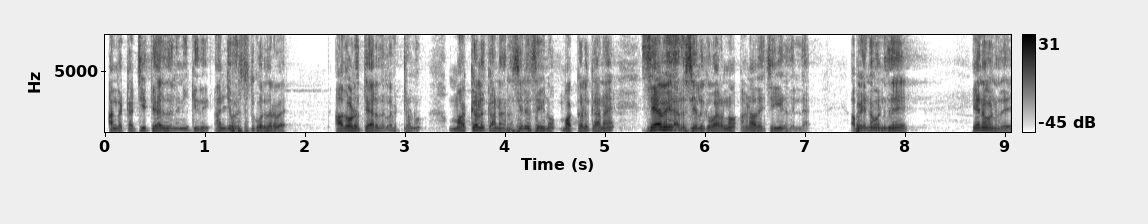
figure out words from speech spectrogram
அந்த கட்சி தேர்தலில் நிற்கிது அஞ்சு வருஷத்துக்கு ஒரு தடவை. அதோட தேர்தலை விட்டணும். மக்களுக்கான அரசியலை செய்யணும். மக்களுக்கான சேவை அரசியலுக்கு வரணும். ஆனால் அதை செய்யறதில்ல. அப்போ என்ன பண்ணுது? என்ன பண்ணுது?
